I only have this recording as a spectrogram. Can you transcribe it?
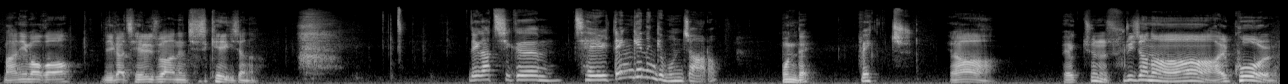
많이 먹어. 네가 제일 좋아하는 치즈케이크잖아. 내가 지금 제일 땡기는 게 뭔지 알아? 뭔데? 맥주 야, 맥주는 술이잖아. 알콜.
